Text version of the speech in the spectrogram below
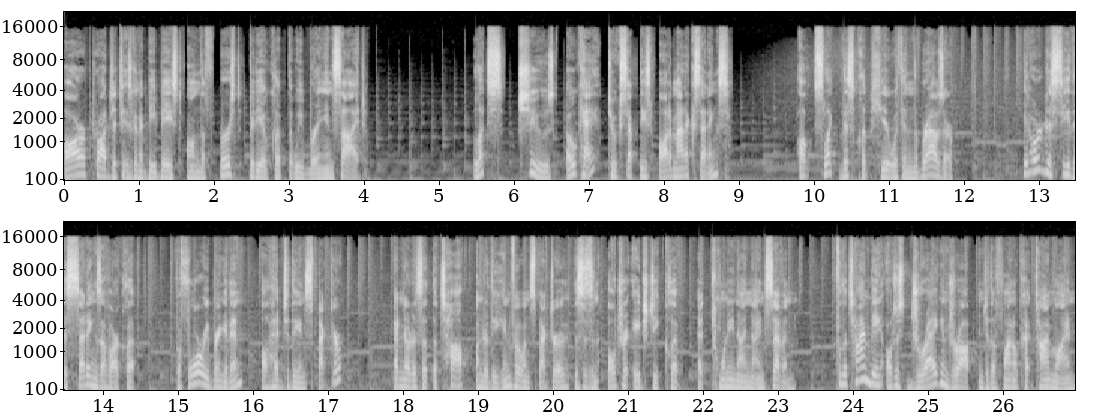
our project is going to be based on the first video clip that we bring inside. Let's choose OK to accept these automatic settings. I'll select this clip here within the browser. In order to see the settings of our clip, before we bring it in, I'll head to the inspector and notice at the top under the info inspector, this is an Ultra HD clip at 2997. For the time being, I'll just drag and drop into the Final Cut timeline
